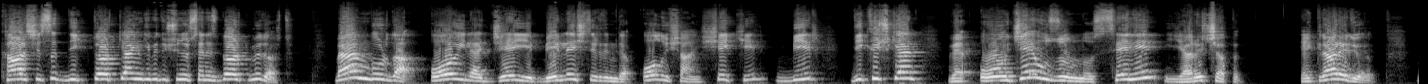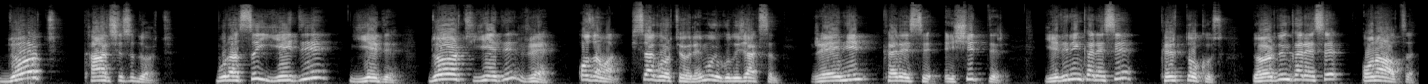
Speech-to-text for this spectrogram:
karşısı dikdörtgen gibi düşünürseniz 4 mü 4? Ben burada O ile C'yi birleştirdiğimde oluşan şekil bir dik üçgen ve OC uzunluğu senin yarıçapın. Tekrar ediyorum. 4 karşısı 4. Burası 7 7. 4 7 R. O zaman Pisagor teoremi uygulayacaksın. R'nin karesi eşittir. 7'nin karesi 49. 4'ün karesi 16.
